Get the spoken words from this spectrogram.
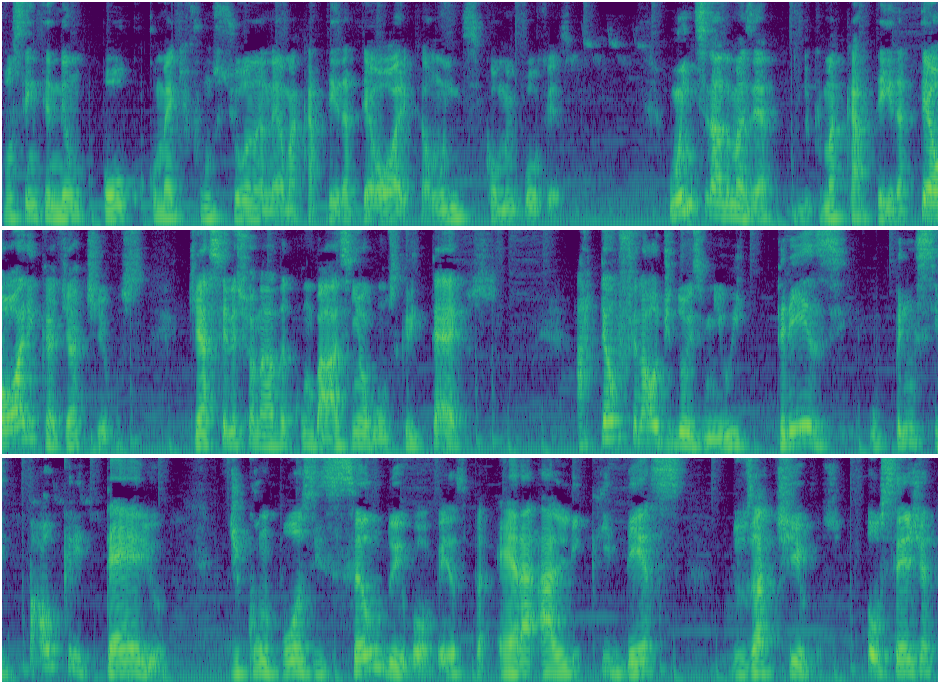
você entender um pouco como é que funciona né, uma carteira teórica, um índice como o Ibovespa. O índice nada mais é do que uma carteira teórica de ativos que é selecionada com base em alguns critérios. Até o final de 2013, o principal critério de composição do Ibovespa era a liquidez dos ativos, ou seja,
